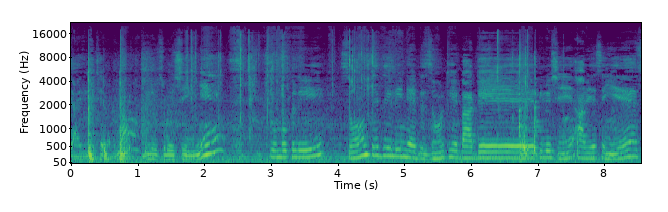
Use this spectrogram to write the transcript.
ကြကြီးလေးထည့်လိုက်နော်ဒီလိုဆိုလို့ရှိရင်ချုံမုတ်ကလေးဇွန်သေးသေးလေးနဲ့ဇွန်ထည့်ပါတယ်ပြီးလို့ရှိရင်အပြည့်စရင်စ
